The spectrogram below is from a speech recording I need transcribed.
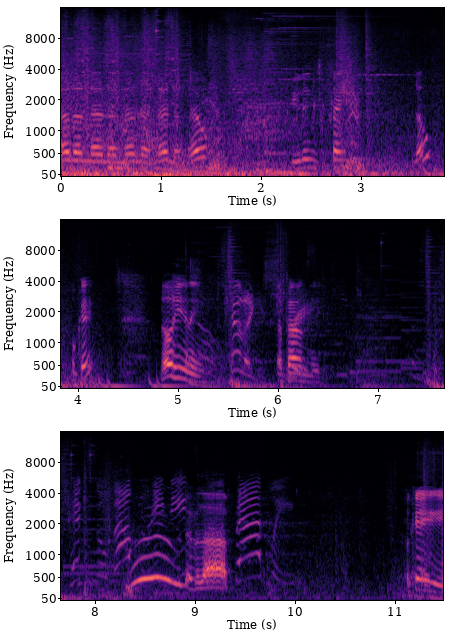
No, no, no, no, no, no, no, no, no. Healing thing. No? Okay. No healing. Apparently. Woo! Level up! Okay.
